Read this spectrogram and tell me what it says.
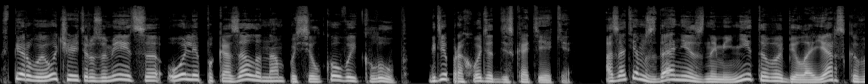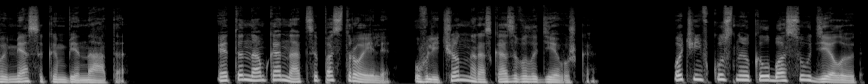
В первую очередь, разумеется, Оля показала нам поселковый клуб, где проходят дискотеки, а затем здание знаменитого Белоярского мясокомбината. «Это нам канадцы построили», — увлеченно рассказывала девушка. «Очень вкусную колбасу делают,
